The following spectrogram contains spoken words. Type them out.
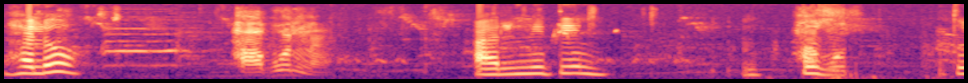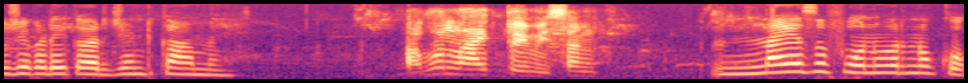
हॅलो. हा बोल ना. अरे नितीन तुझ तुझ्याकडे एक अर्जंट काम आहे. हा बोल ना ऐकतोय मी सांग. नाही असं फोनवर नको.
